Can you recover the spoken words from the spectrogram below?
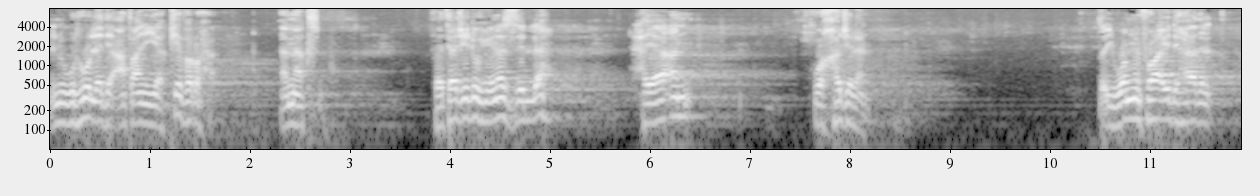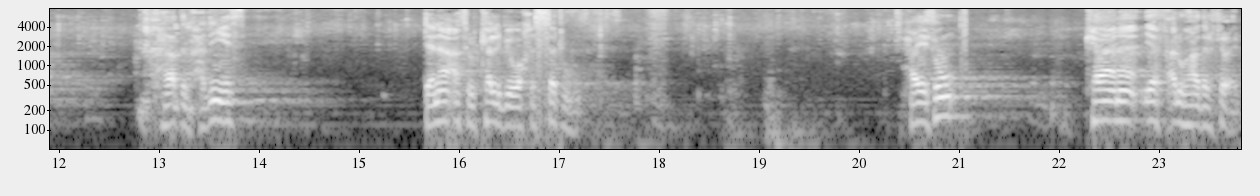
لأنه يقول هو الذي أعطاني إياه كيف أروح أماكسه فتجده ينزل له حياء وخجلا. طيب ومن فوائد هذا هذا الحديث دناءة الكلب وخسته حيث كان يفعل هذا الفعل.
